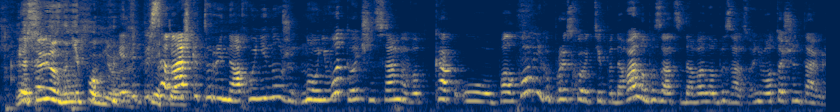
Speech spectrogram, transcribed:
Я серьезно не помню Это персонаж, который нахуй не нужен. Но у него точно самое, вот как у полковника происходит, типа, давай лобызаться, давай лобызаться. У него точно так же.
